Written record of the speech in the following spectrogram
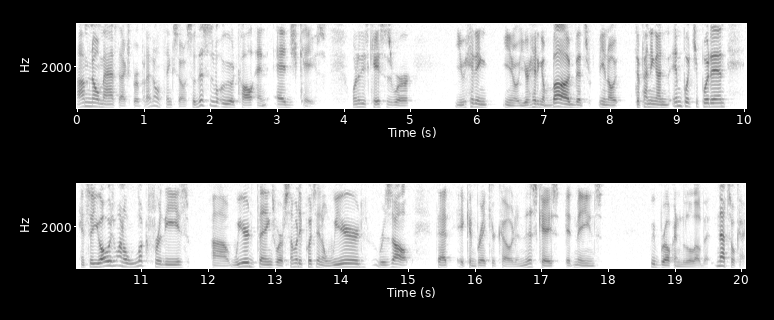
I'm no math expert, but I don't think so. So this is what we would call an edge case. One of these cases where you hitting, you know, you're hitting a bug that's, you know, depending on the input you put in. And so you always want to look for these uh, weird things where if somebody puts in a weird result, that it can break your code. In this case, it means we've broken it a little bit, and that's okay.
